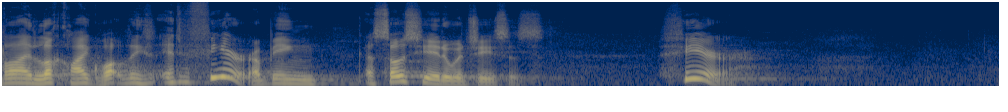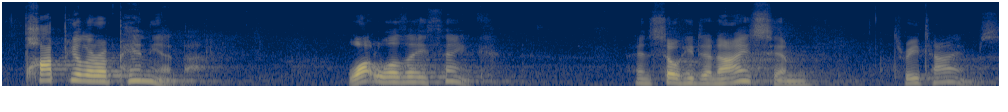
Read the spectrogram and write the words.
do I look like? What, and fear of being associated with Jesus. Fear. Popular opinion. What will they think? And so he denies him three times.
